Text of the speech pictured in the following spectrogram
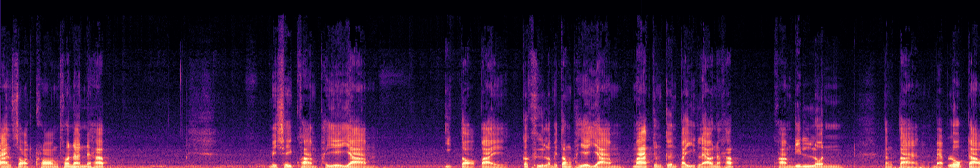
การสอดคล้องเท่านั้นนะครับ ไม่ใช่ความพยายามอีกต่อไป ก็คือเราไม่ต้องพยายามมากจนเกินไปอีกแล้วนะครับ ความดิ้นรนต่างๆ แบบโลกเก่า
